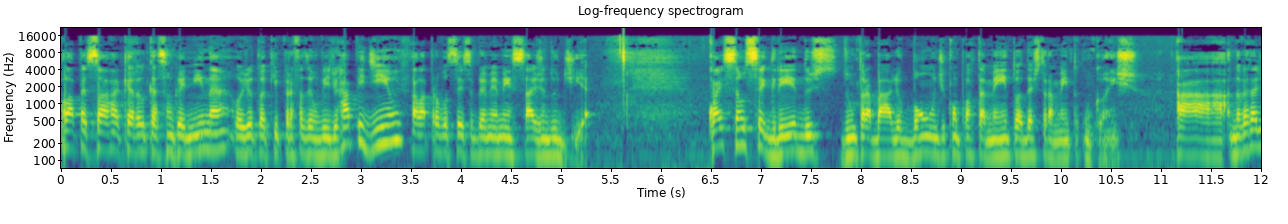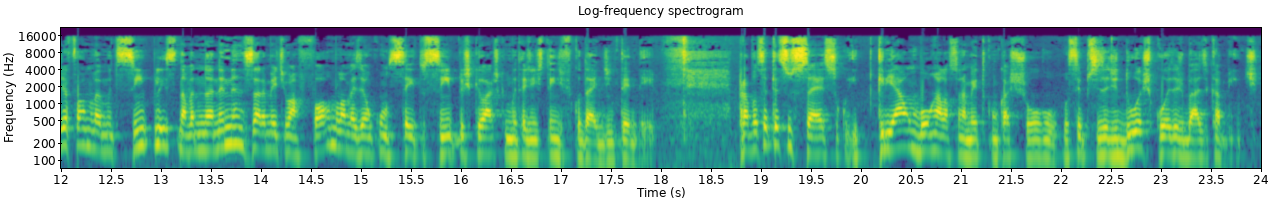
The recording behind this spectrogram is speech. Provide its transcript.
Olá pessoal, Raquel Educação Canina. Hoje eu tô aqui para fazer um vídeo rapidinho e falar para vocês sobre a minha mensagem do dia. Quais são os segredos de um trabalho bom de comportamento, adestramento com cães? A, na verdade, a fórmula é muito simples, não é nem necessariamente uma fórmula, mas é um conceito simples que eu acho que muita gente tem dificuldade de entender. Para você ter sucesso e criar um bom relacionamento com o cachorro, você precisa de duas coisas basicamente:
